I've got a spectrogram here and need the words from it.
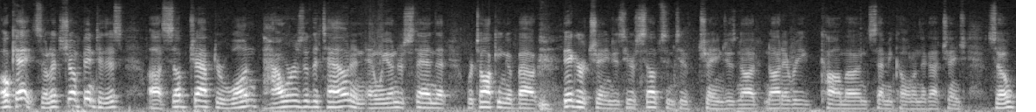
Okay, so let's jump into this. Uh, subchapter one, powers of the town, and, and we understand that we're talking about bigger changes here, substantive changes, not not every comma and semicolon that got changed. So,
